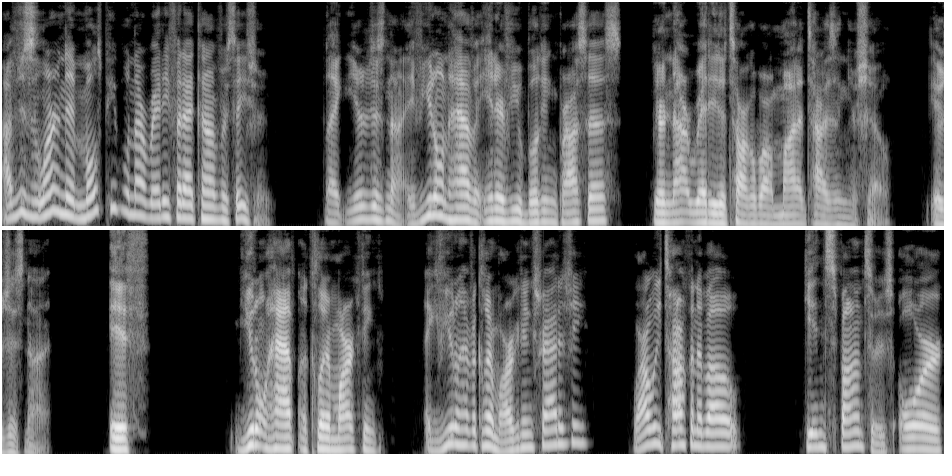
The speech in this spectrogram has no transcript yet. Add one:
I've just learned that most people are not ready for that conversation. Like you're just not. If you don't have an interview booking process, you're not ready to talk about monetizing your show. You're just not. If you don't have a clear marketing, like if you don't have a clear marketing strategy, why are we talking about getting sponsors or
